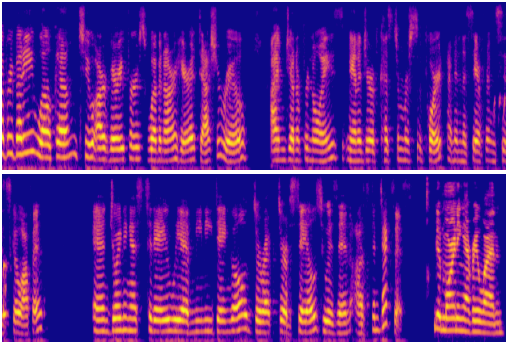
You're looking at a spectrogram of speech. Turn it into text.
everybody. Welcome to our very first webinar here at Dasheroo. I'm Jennifer Noyes, Manager of Customer Support. I'm in the San Francisco office. And joining us today, we have Mimi Dangle, Director of Sales, who is in Austin, Texas. Good morning, everyone.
